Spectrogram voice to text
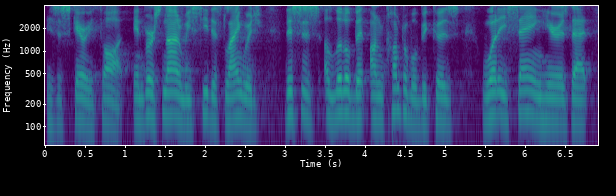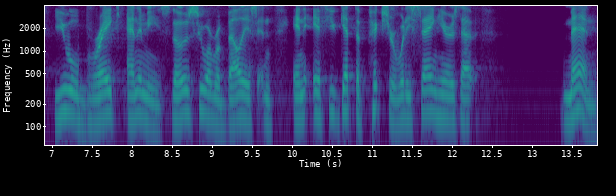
is a scary thought. In verse 9, we see this language. This is a little bit uncomfortable because what he's saying here is that you will break enemies, those who are rebellious. And, and if you get the picture, what he's saying here is that men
